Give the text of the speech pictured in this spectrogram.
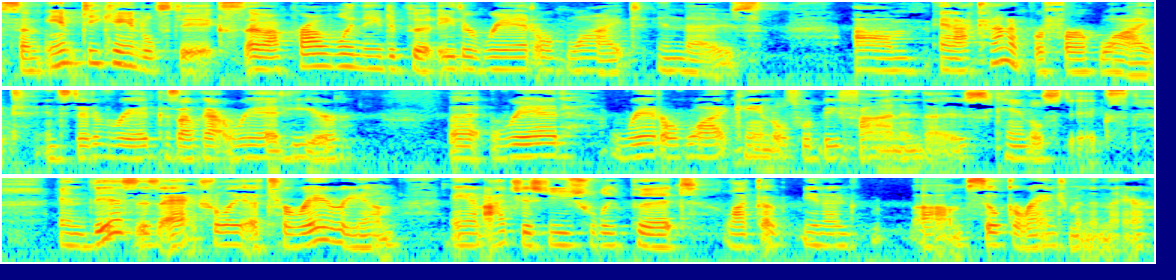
some empty candlesticks. So I probably need to put either red or white in those. Um, and I kind of prefer white instead of red because I've got red here. But red, red or white candles would be fine in those candlesticks. And this is actually a terrarium. And I just usually put like a, you know, um, silk arrangement in there.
